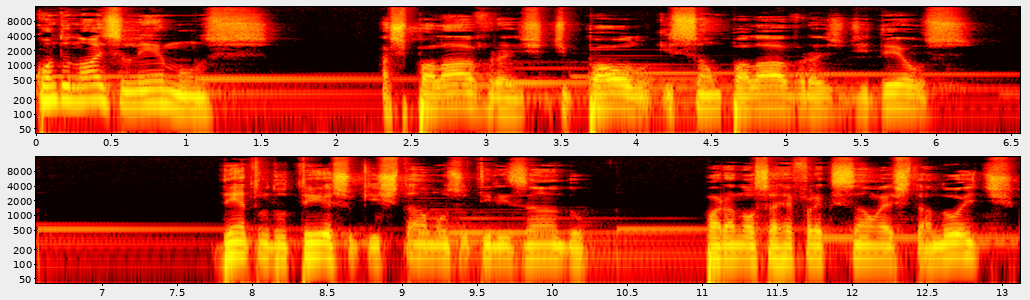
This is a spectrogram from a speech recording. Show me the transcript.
Quando nós lemos as palavras de Paulo, que são palavras de Deus, dentro do texto que estamos utilizando para a nossa reflexão esta noite,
